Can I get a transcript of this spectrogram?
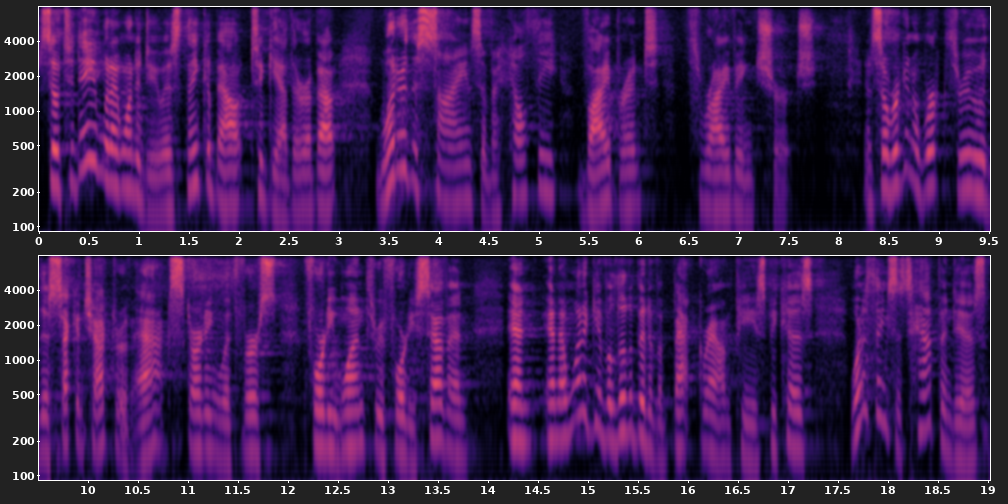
So today what I want to do is think about together about what are the signs of a healthy, vibrant, thriving church. And so we're going to work through the second chapter of Acts, starting with verse 41 through 47. And, and I want to give a little bit of a background piece because one of the things that's happened is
